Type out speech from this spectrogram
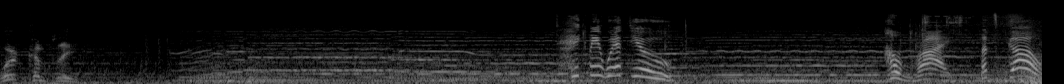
Work complete. Take me with you! All right, let's go!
